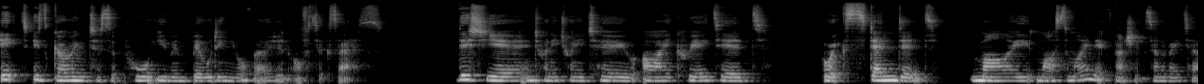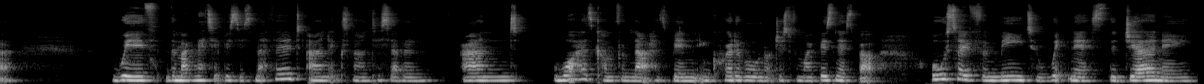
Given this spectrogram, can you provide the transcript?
it is going to support you in building your version of success. This year in 2022, I created or extended my mastermind, the Expansion Accelerator, with the Magnetic Business Method and Expand to Seven. And what has come from that has been incredible, not just for my business, but also for me to witness the journey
